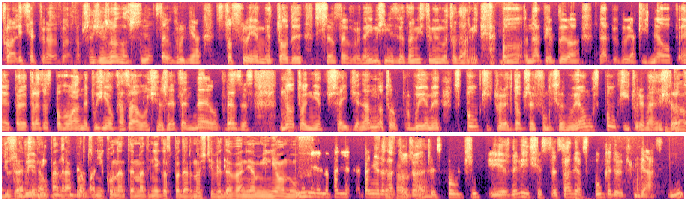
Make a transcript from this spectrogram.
koalicja, która była zaprzysiężona 13 grudnia, stosuje metody z 13 grudnia i my się nie zgadzamy z tymi metodami, bo najpierw, była, najpierw był jakiś neoprezes powołany, później okazało się, że ten neoprezes, no to nie przejdzie nam, no to próbujemy spółki, które dobrze funkcjonują, spółki, które mają środki. Dobrze, czytał pan raportniku na temat niegospodarności wydawania milionów. Nie, no panie, panie redaktorze, spółki, jeżeli się stawia spółkę do likwidacji,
